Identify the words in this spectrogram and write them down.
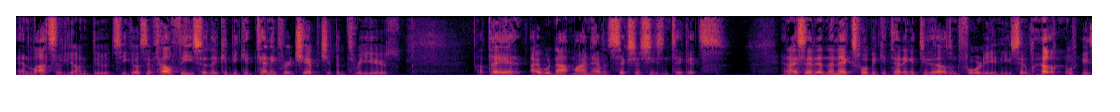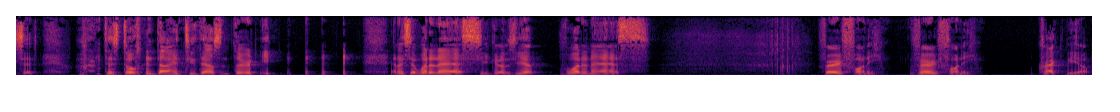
And lots of young dudes. He goes, if healthy, he said they could be contending for a championship in three years. I'll tell you, I would not mind having Sixer season tickets. And I said, and the Knicks will be contending in 2040. And he said, well, he said, does Dolan die in 2030? and I said, what an ass. He goes, yep, what an ass. Very funny. Very funny. Cracked me up.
